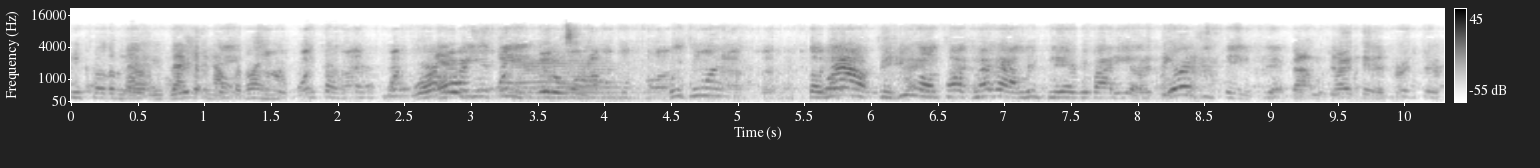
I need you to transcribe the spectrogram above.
He told him no, he's not getting off the plane. Where are your things? Which one? So now, since you want to talk, I gotta listen to everybody else. Where's your thing? Right there, right there.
